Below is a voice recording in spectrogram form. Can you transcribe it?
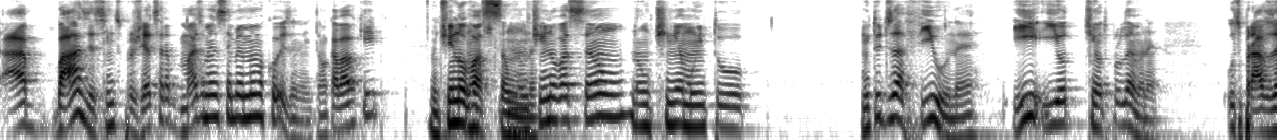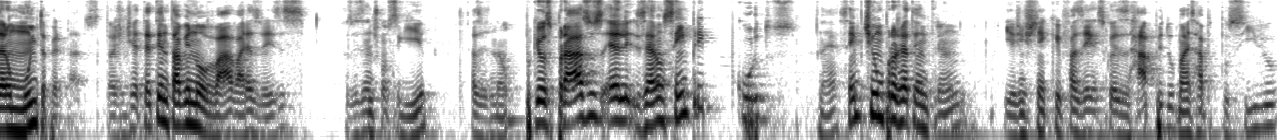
a base, assim, dos projetos era mais ou menos sempre a mesma coisa, né? Então, acabava que Não tinha inovação, não, não né? tinha inovação, não tinha muito muito desafio, né? E, e outro- tinha outro problema, né? Os prazos eram muito apertados. Então a gente até tentava inovar várias vezes. Às vezes a gente conseguia, às vezes não. Porque os prazos eles eram sempre curtos, né? Sempre tinha um projeto entrando e a gente tinha que fazer as coisas rápido, mais rápido possível.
